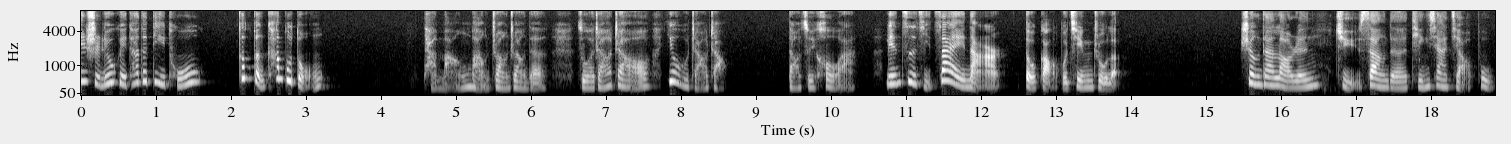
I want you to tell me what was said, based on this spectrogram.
天使留给他的地图根本看不懂。他莽莽撞撞的左找找，右找找，到最后啊，连自己在哪儿都搞不清楚了。圣诞老人沮丧的停下脚步。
